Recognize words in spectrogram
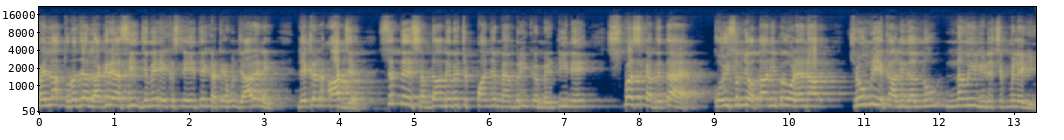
ਪਹਿਲਾਂ ਥੋੜਾ ਜਿਹਾ ਲੱਗ ਰਿਹਾ ਸੀ ਜਿਵੇਂ ਇੱਕ ਸਟੇਜ ਤੇ ਇਕੱਠੇ ਹੋਣ ਜਾ ਰਹੇ ਨੇ, ਲੇਕਿਨ ਅੱਜ ਸਿੱਧੇ ਸ਼ਬਦਾਂ ਦੇ ਵਿੱਚ ਪੰਜ ਮੈਂਬਰੀ ਕਮੇਟੀ ਨੇ ਸਪਸ਼ਟ ਕਰ ਦਿੱਤਾ ਹੈ, ਕੋਈ ਸਮਝੌਤਾ ਨਹੀਂ ਭਗੌੜਿਆਂ ਨਾਲ। ਸ਼੍ਰੋਮਣੀ ਅਕਾਲੀ ਦਲ ਨੂੰ ਨਵੀਂ ਲੀਡਰਸ਼ਿਪ ਮਿਲੇਗੀ।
